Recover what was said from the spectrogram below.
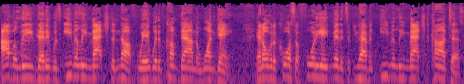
I believe that it was evenly matched enough where it would have come down to one game. And over the course of 48 minutes, if you have an evenly matched contest,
